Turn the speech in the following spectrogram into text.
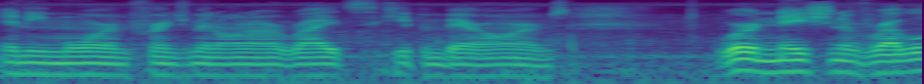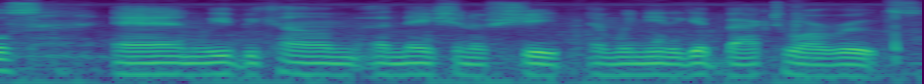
any more infringement on our rights to keep and bear arms. We're a nation of rebels, and we've become a nation of sheep, and we need to get back to our roots.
